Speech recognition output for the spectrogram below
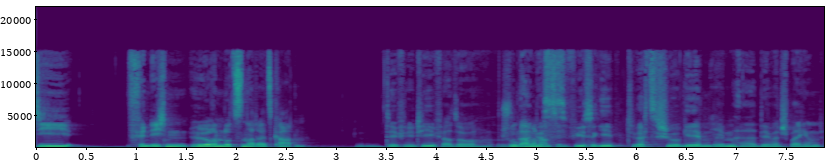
die, finde ich, einen höheren Nutzen hat als Karten. Definitiv, also kann solange man es anziehen. Füße gibt, wird es Schuhe geben, Eben. äh, dementsprechend.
